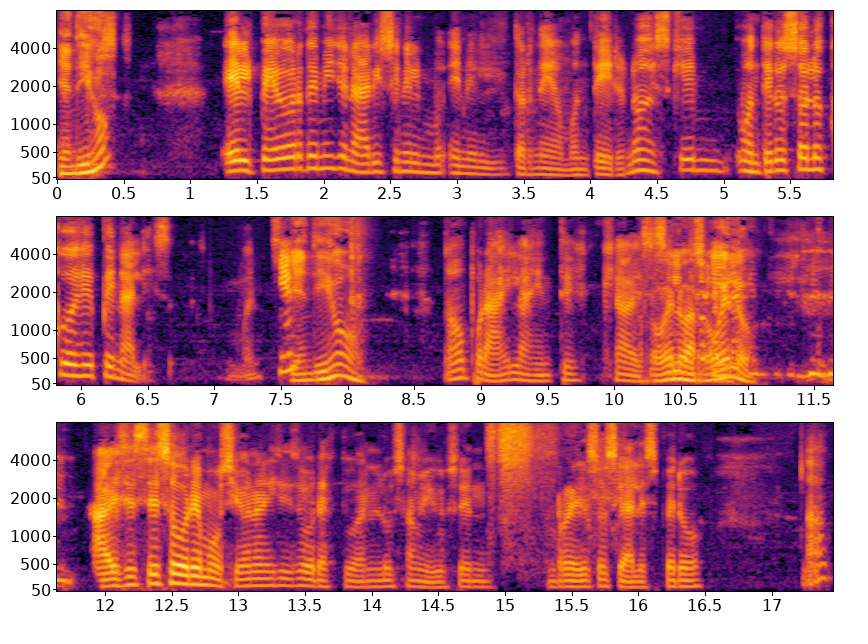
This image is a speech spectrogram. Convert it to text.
¿Quién dijo? El peor de Millonarios en el, en el torneo, Montero. No, es que Montero solo coge penales. ¿Quién dijo? No, por ahí la gente que a veces. Arrobelo, A veces se sobreemocionan y se sobreactúan los amigos en redes sociales, pero no,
